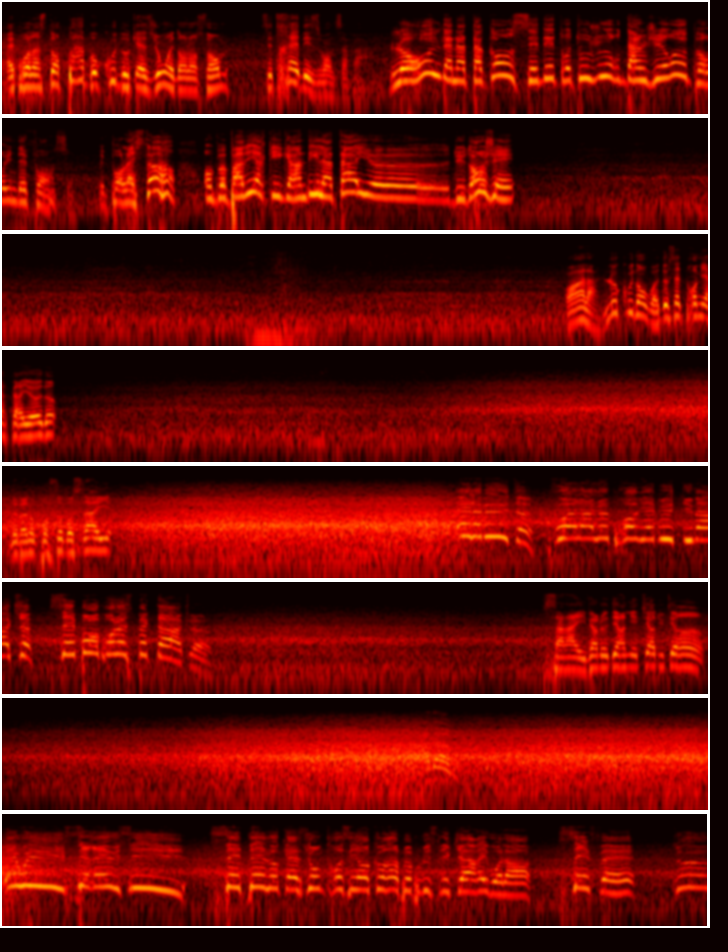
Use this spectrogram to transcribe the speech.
Et pour l'instant, pas beaucoup d'occasions et dans l'ensemble, c'est très décevant de sa part. Le rôle d'un attaquant, c'est d'être toujours dangereux pour une défense. Et pour l'instant, on ne peut pas dire qu'il grandit la taille euh, du danger. Voilà, le coup d'envoi de cette première période. Le ballon pour Soboslai. Et le but Voilà le premier but du match. C'est bon pour le spectacle. Salah vers le dernier tiers du terrain. Adam. Et oui, c'est réussi C'était l'occasion de creuser encore un peu plus l'écart et voilà, c'est fait. Deux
